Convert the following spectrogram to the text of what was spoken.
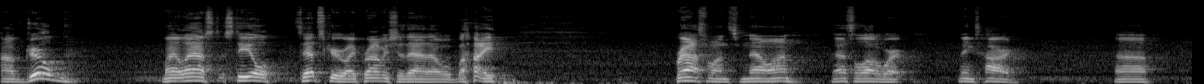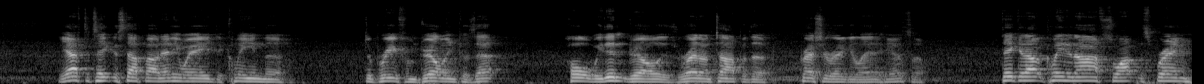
I've drilled my last steel set screw. I promise you that. I will buy brass ones from now on. That's a lot of work. Thing's hard. Uh, you have to take the stuff out anyway to clean the debris from drilling because that hole we didn't drill is right on top of the pressure regulator here. So take it out, clean it off, swap the spring.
